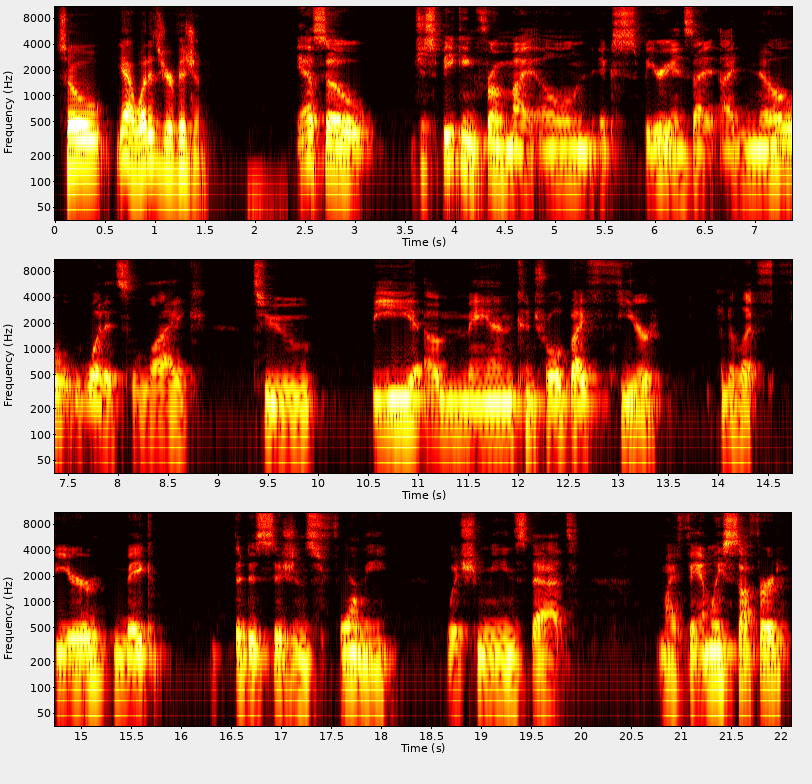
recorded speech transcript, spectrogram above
So yeah, what is your vision? Yeah, so just speaking from my own experience, I, I know what it's like to be a man controlled by fear and to let fear make the decisions for me, which means that my family suffered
